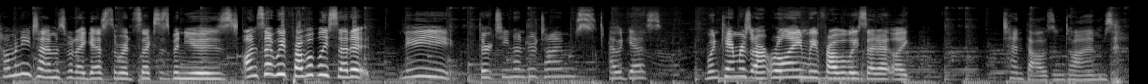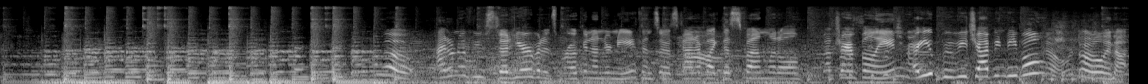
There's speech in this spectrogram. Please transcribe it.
How many times would I guess the word sex has been used? On set, we've probably said it maybe 1,300 times, I would guess. When cameras aren't rolling, we've probably said it like 10,000 times. if here, but it's broken underneath, and so it's kind of like this fun little trampoline. Are you booby trapping people? No, we're totally not.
